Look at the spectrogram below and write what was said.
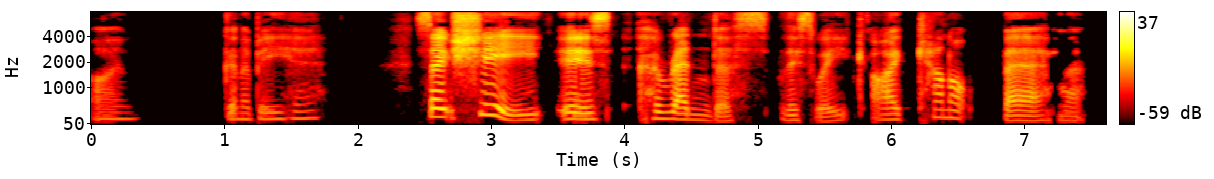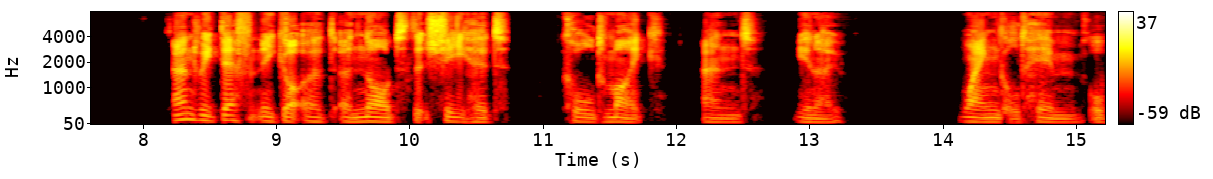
I'm going to be here. So she is horrendous this week. I cannot bear her. And we definitely got a, a nod that she had called Mike and, you know, wangled him or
